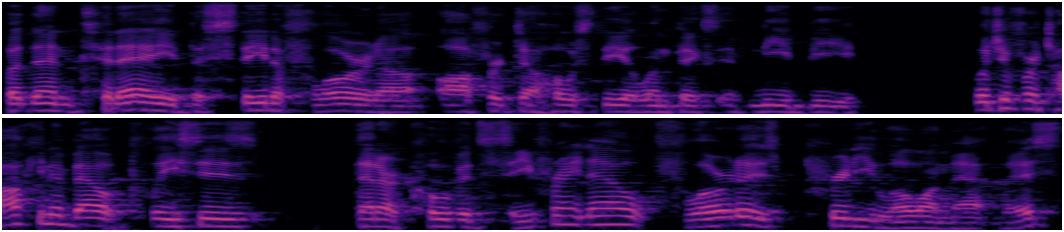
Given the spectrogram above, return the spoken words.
But then today, the state of Florida offered to host the Olympics if need be which if we're talking about places that are COVID safe right now, Florida is pretty low on that list.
